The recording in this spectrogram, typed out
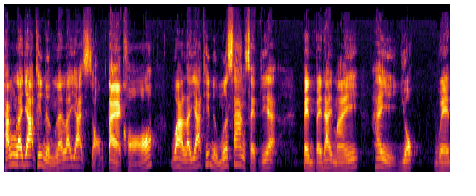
ทั้งระยะที่ 1 และระยะสองแต่ขอว่าระยะที่ 1 เมื่อสร้างเสร็จเนี่ยเป็นไปได้ไหมให้ยกเว้น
